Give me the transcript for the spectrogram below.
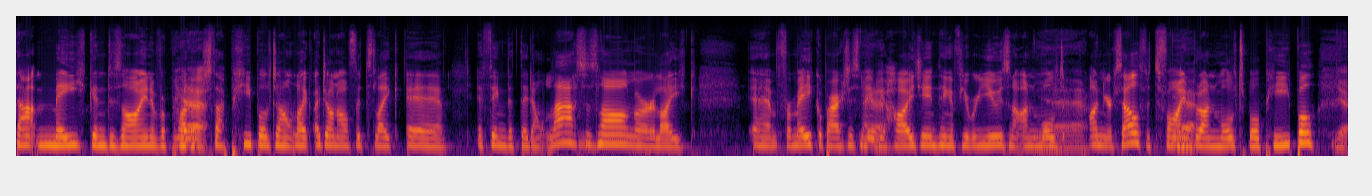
that make and design of a product Yeah. that people don't like. I don't know if it's like a a thing that they don't last as long or like. Um, for makeup artists, maybe Yeah. a hygiene thing. If you were using it on multi- Yeah. on yourself, it's fine, Yeah. but on multiple people, Yeah.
